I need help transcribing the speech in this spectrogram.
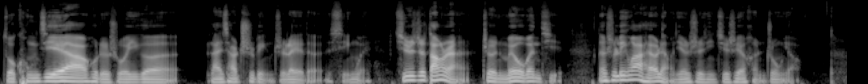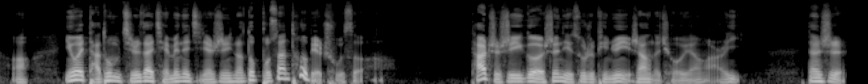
做空接啊，或者说一个篮下吃饼之类的行为？其实这当然这没有问题，但是另外还有两件事情其实也很重要啊，因为塔图姆其实在前面那几件事情上都不算特别出色啊，他只是一个身体素质平均以上的球员而已，但是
